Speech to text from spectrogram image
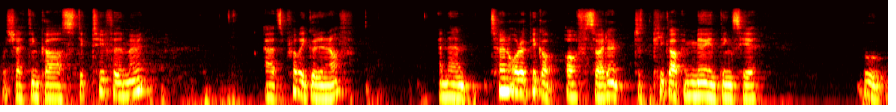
which I think I'll stick to for the moment. Uh, it's probably good enough. And then turn auto pick up off so I don't just pick up a million things here. Ooh,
